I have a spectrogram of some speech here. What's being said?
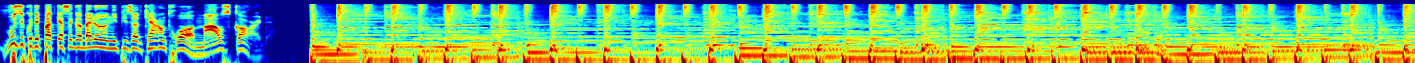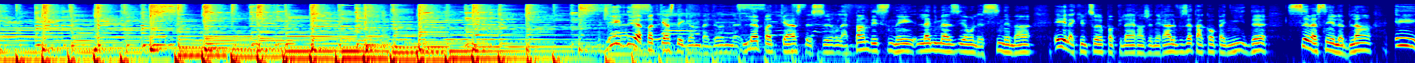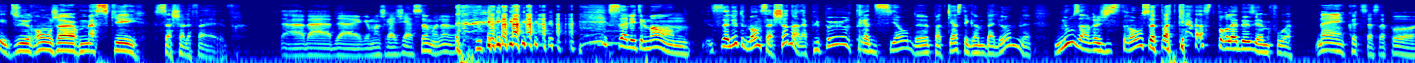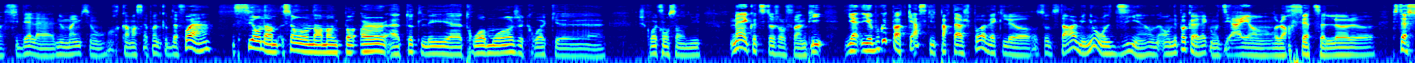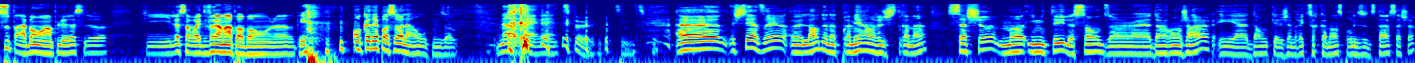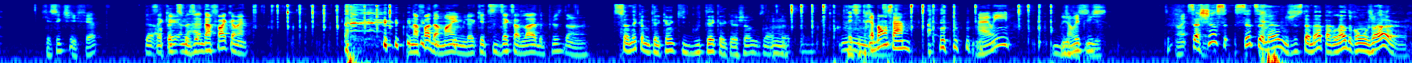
Vous écoutez Podcast Sega Balloon, épisode 43, Mouse Guard. À Podcast des Gumballoon, le podcast sur la bande dessinée, l'animation, le cinéma et la culture populaire en général. Vous êtes en compagnie de Sébastien Leblanc et du rongeur masqué, Sacha Lefebvre. Ah, bah, bah, comment je réagis à ça, moi, là? là? Salut tout le monde! Salut tout le monde, Sacha, dans la plus pure tradition de Podcast et Gumballoon, nous enregistrons ce podcast pour la deuxième fois. Ben, écoute, ça serait pas fidèle à nous-mêmes si on recommencerait pas une couple de fois, hein? Si on en, si on n'en manque pas un à tous les euh, trois mois, je crois que euh, je crois qu'on s'ennuie. Mais écoute, c'est toujours le fun. Puis, il y a, y a beaucoup de podcasts qui le partagent pas avec leurs auditeurs, mais nous, on le dit, hein. On on n'est pas correct. On dit, hey, on, on l'a refait, celle-là, là. Puis c'était super bon en plus, là. Puis là, ça va être vraiment pas bon, là. Puis... On connaît pas ça la honte, nous autres. Non, ben, ben, un petit peu. Un petit, un petit peu. Euh, je tiens à dire, euh, lors de notre premier enregistrement, Sacha m'a imité le son d'un euh, d'un rongeur et donc j'aimerais que tu recommences pour les auditeurs, Sacha. Qu'est-ce que j'ai fait? C'est que, faisais- une affaire comme un... une affaire de même, là, que tu disais que ça a l'air de plus d'un... tu sonnais comme quelqu'un qui goûtait quelque chose, en Mm. fait. C'est très bon, Sam. ah oui, j'en veux plus. Ouais. Sacha, cette semaine, justement, parlant de rongeur,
